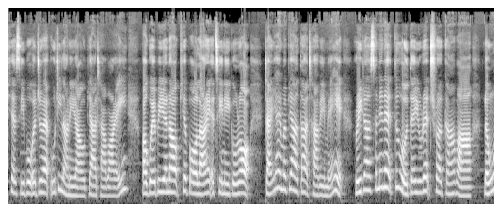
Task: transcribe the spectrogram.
ဖျက်ဆီးဖို့အတွက်ဦးတည်လာနေတာကိုပြထားပါတယ်။ပောက်ကွဲပြီးတဲ့နောက်ဖြစ်ပေါ်လာတဲ့အခြေအနေကိုတော့ဓာတ်ရိုက်မပြသထားပေမဲ့ radar စနစ်နဲ့သူ့ကိုတည်ယူတဲ့ truck ကားပါလုံးဝ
